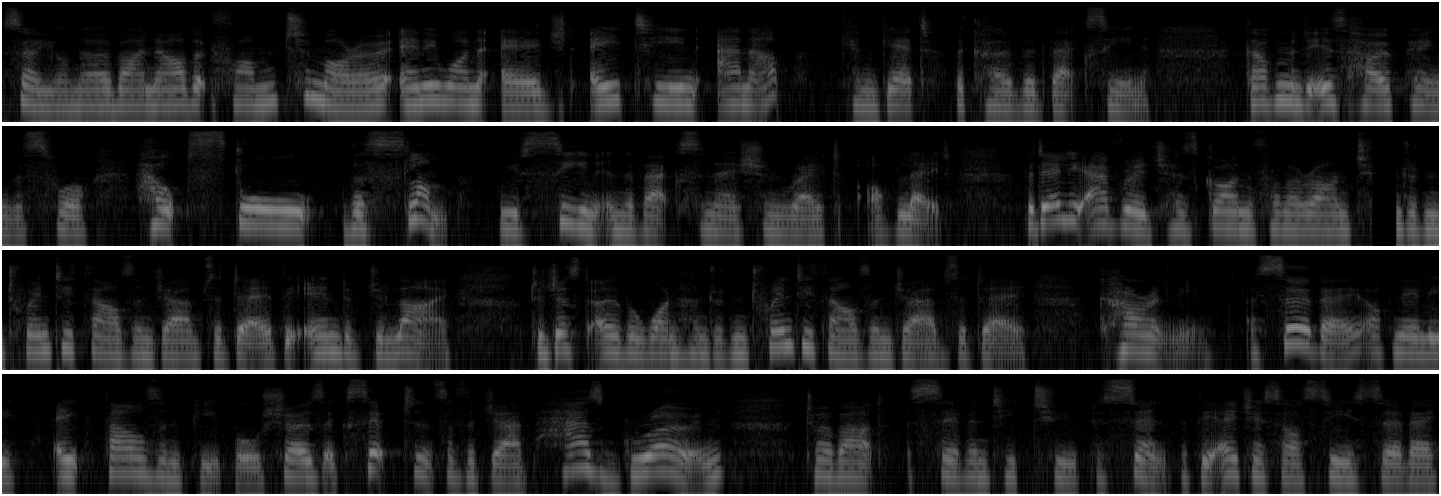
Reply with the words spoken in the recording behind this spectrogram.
So you'll know by now that from tomorrow, anyone aged 18 and up can get the COVID vaccine. Government is hoping this will help stall the slump we've seen in the vaccination rate of late. The daily average has gone from around 220,000 jabs a day at the end of July to just over 120,000 jabs a day currently. A survey of nearly 8,000 people shows acceptance of the jab has grown to about 72%. But the HSRC survey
